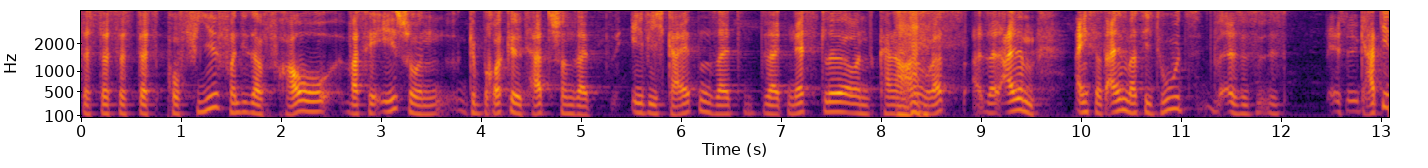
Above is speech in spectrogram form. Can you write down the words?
Das, das, das, das Profil von dieser Frau, was hier eh schon gebröckelt hat, schon seit Ewigkeiten, seit, seit Nestle und keine Ahnung was, seit allem, eigentlich seit allem, was sie tut, also es, es, es, hat die,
